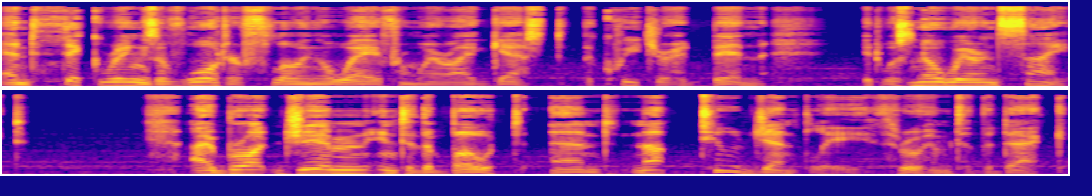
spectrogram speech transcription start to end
and thick rings of water flowing away from where I guessed the creature had been. It was nowhere in sight. I brought Jim into the boat and, not too gently, threw him to the deck,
